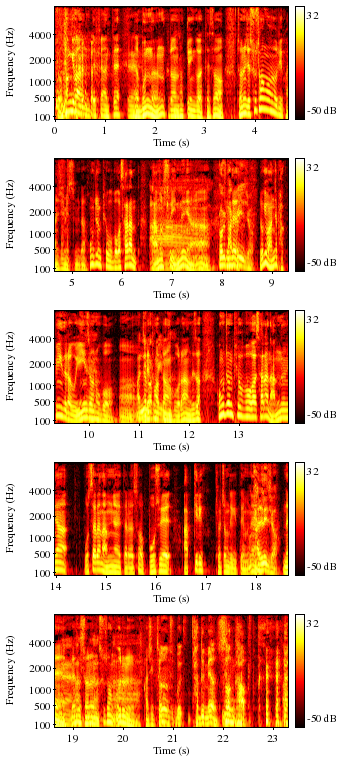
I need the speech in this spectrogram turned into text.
또 황교안 대표한테 예. 묻는 그런 성격인 것 같아서 저는 이제 수성을이 관심이 있습니다. 홍준표 후보가 살아 남을 수 있느냐. 거기 박빙이죠. 여기 완전 박빙이더라고요. 이인선 예. 후보, 어, 미래통합당. 후보랑 그래서 홍준표 후보가 살아남느냐 못 살아남느냐에 따라서 보수의 앞길이 결정되기 때문에 갈리죠. 네, 네, 그래서 맞습니다. 저는 수성을을 아, 관심적으로 저는 뭐 받으면 수성갑 아.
